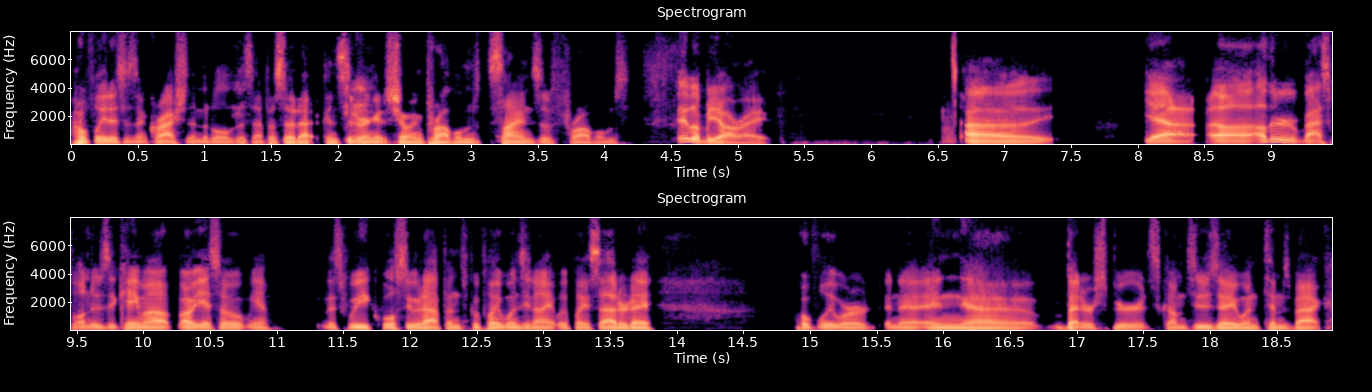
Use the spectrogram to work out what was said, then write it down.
hopefully this doesn't crash in the middle of this episode, uh, considering it's showing problems, signs of problems. It'll be all right. Uh, yeah. Uh, other basketball news that came up. Oh yeah. So yeah, this week we'll see what happens. We play Wednesday night. We play Saturday. Hopefully we're in, a, in uh, better spirits come Tuesday when Tim's back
